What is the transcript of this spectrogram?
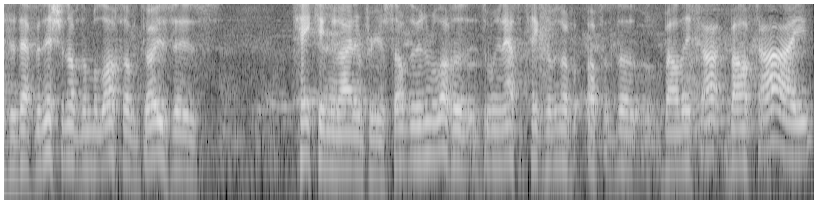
is the definition of the malacha of goyz is taking an item for yourself. The of malacha is doing that to take something off, off of the balchai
